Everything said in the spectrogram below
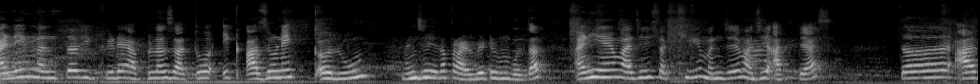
आणि नंतर इकडे आपला जातो एक अजून एक रूम म्हणजे याला प्रायव्हेट रूम बोलतात. आणि हे माझी सख्खी म्हणजे माझी आत्यास. तर आज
